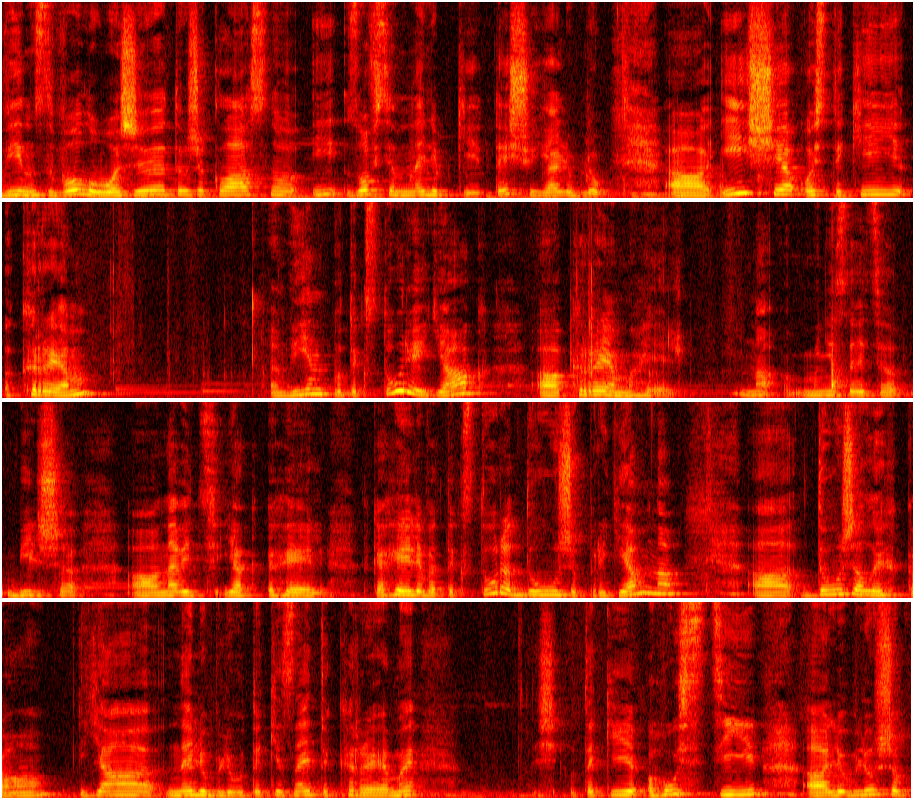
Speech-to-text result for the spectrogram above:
він зволожує дуже класно і зовсім не ліпкий, те, що я люблю. І ще ось такий крем. Він по текстурі як крем-гель. Мені здається, більше навіть як гель. Така гелєва текстура, дуже приємна, дуже легка. Я не люблю такі, знаєте, креми. такі густі. Люблю, щоб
